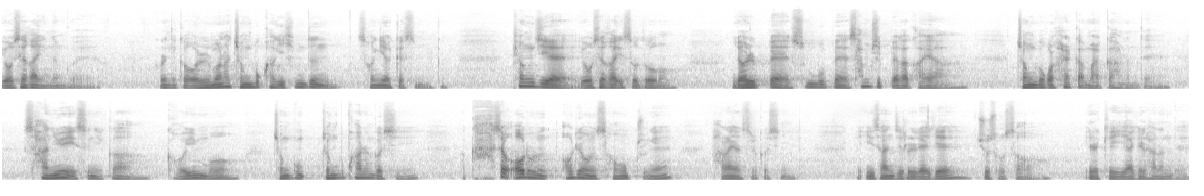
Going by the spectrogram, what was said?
요새가 있는 거예요. 그러니까 얼마나 정복하기 힘든 성이었겠습니까? 평지에 요새가 있어도 10배, 20배, 30배가 가야 정복을 할까 말까 하는데 산 위에 있으니까 거의 뭐 정복, 정복하는 것이 가장 어려운, 어려운 성읍 중에 하나였을 것입니다. 이 산지를 내게 주소서 이렇게 이야기를 하는데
